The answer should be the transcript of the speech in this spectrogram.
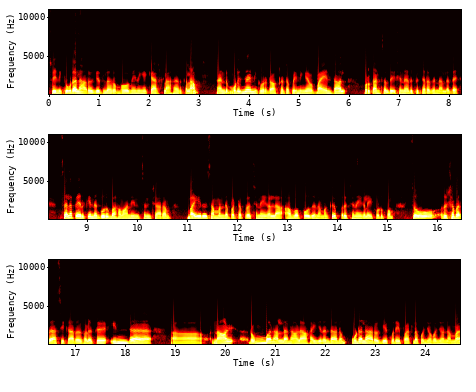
ஸோ இன்றைக்கி உடல் ஆரோக்கியத்தில் ரொம்பவுமே நீங்கள் கேர்ஃபுல்லாக இருக்கலாம். அண்ட் முடிஞ்சால் இன்றைக்கி ஒரு டாக்டர்கிட்ட போய் நீங்கள் பயந்தால் ஒரு கன்சல்டேஷன் எடுத்துக்கிறது நல்லது. சில பேருக்கு இந்த குரு பகவானின் சஞ்சாரம் வயிறு சம்பந்தப்பட்ட பிரச்சனைகளில் அவ்வப்போது நமக்கு பிரச்சனைகளை கொடுக்கும். ஸோ ரிஷபராசிக்காரர்களுக்கு இந்த நாள் ரொம்ப நல்ல நாளாக இருந்தாலும் உடல் ஆரோக்கிய குறைபாட்டில் கொஞ்சம் கொஞ்சம் நம்ம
